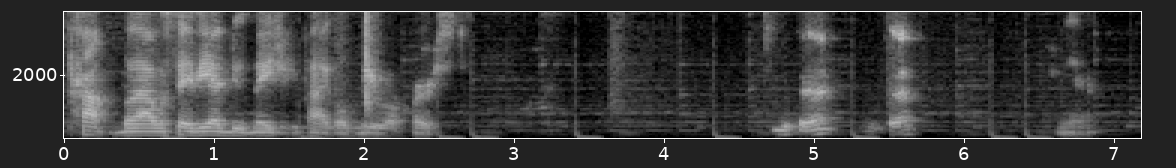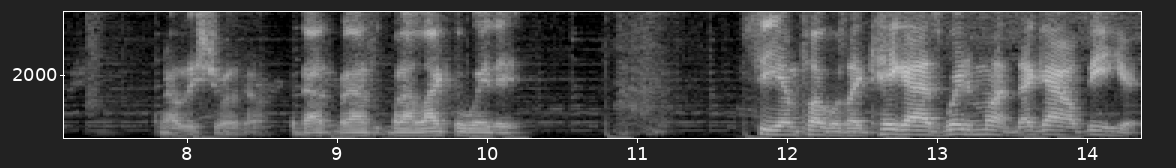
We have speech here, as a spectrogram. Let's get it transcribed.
Prop, but I would say if you had to do major, you probably go Miro first. Okay. Okay. Yeah. I'm not really sure though. But that but I but I like the way that CM Punk was like, hey guys, wait a month, that guy will be here.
